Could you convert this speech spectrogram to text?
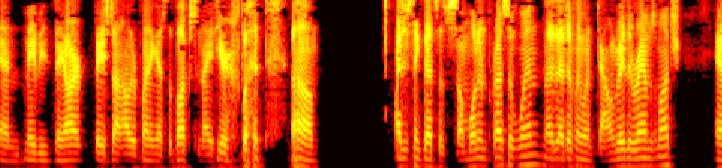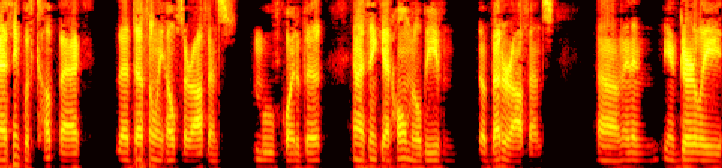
And maybe they aren't based on how they're playing against the Bucs tonight here, but um, I just think that's a somewhat impressive win. That, definitely wouldn't downgrade the Rams much, and I think with Kupp back, that definitely helps their offense move quite a bit. And I think at home it'll be even a better offense. Um, and then, you know, Gurley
